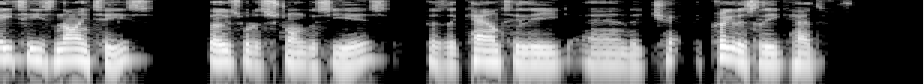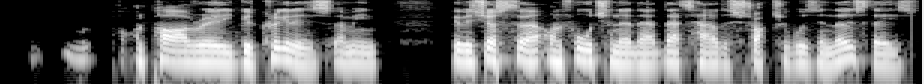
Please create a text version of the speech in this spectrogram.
80s, 90s. Those were the strongest years because the county league and the, Ch- the cricketers league had on par really good cricketers. I mean, it was just uh, unfortunate that that's how the structure was in those days.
